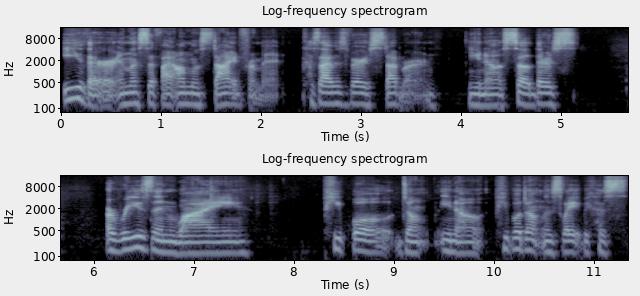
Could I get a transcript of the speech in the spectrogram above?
either unless if I almost died from it because I was very stubborn, you know. So there's a reason why people don't, you know, people don't lose weight because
